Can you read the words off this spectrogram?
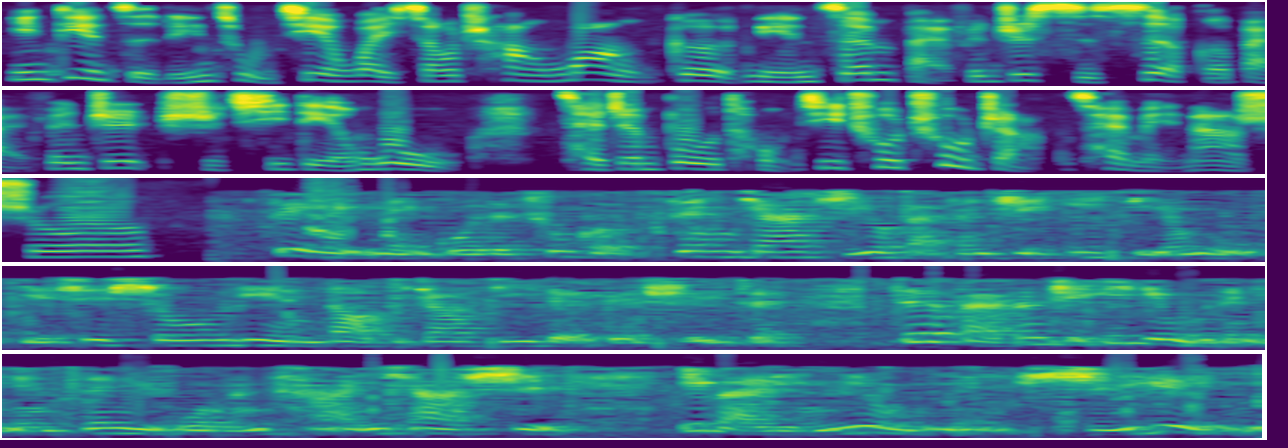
因电子零组件外销畅旺，各年增百分之十四和百分之十七点五。财政部统计处处长蔡美娜说：“对美国的出口增加只有百分之一点五，也是收敛到比较低的一个水准。这个百分之一点五的年增率，我们查一下，是一百零六年十月以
